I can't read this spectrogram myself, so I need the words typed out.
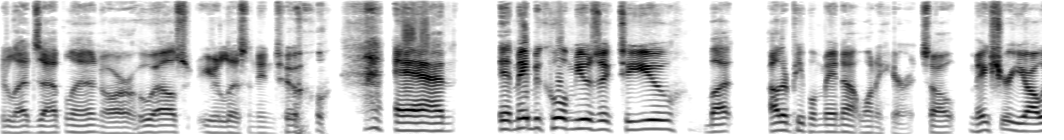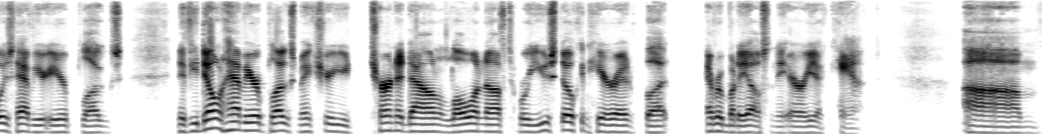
your Led Zeppelin or who else you're listening to, and it may be cool music to you, but other people may not want to hear it. So make sure you always have your earplugs. If you don't have earplugs, make sure you turn it down low enough to where you still can hear it, but everybody else in the area can't. Um,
